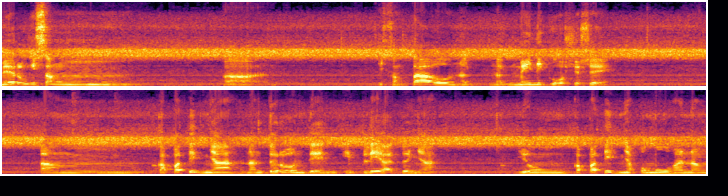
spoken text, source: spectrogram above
Merong isang ah, isang tao nag, nag may negosyo siya eh. Ang kapatid niya nandoon din, empleyado niya. Yung kapatid niya kumuha ng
